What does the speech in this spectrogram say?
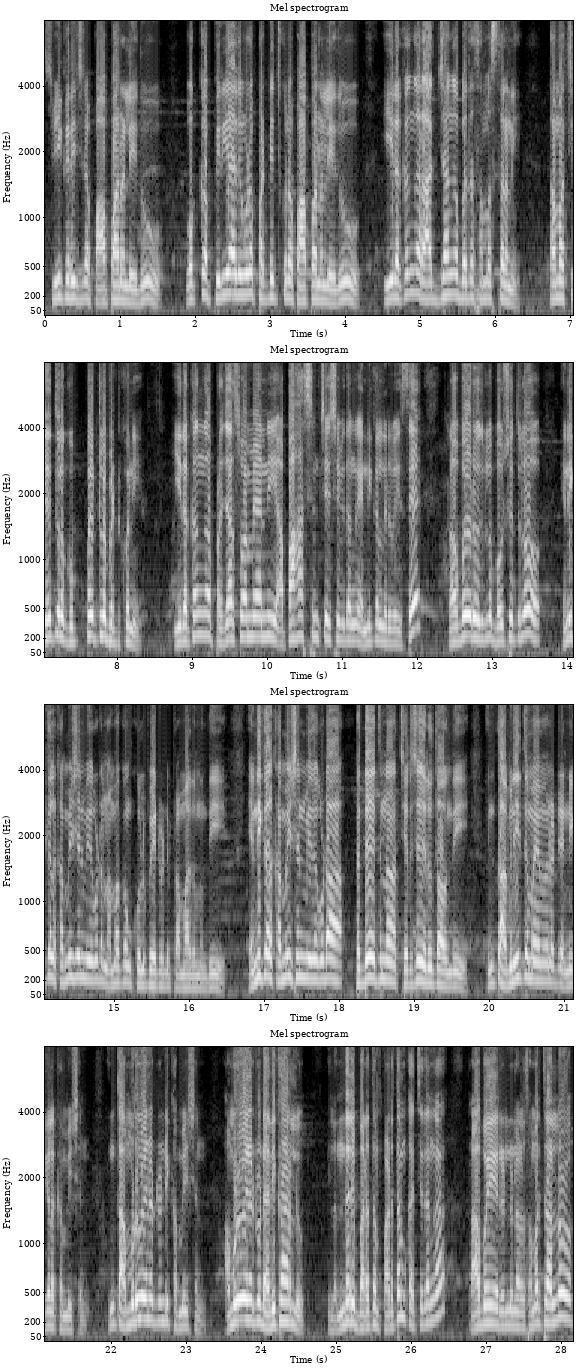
స్వీకరించిన పాపాన లేదు. ఒక్క ఫిర్యాదుని కూడా పట్టించుకున్న పాపాన లేదు. ఈ రకంగా రాజ్యాంగబద్ధ సంస్థలని తమ చేతుల గుప్పెట్లో పెట్టుకొని ఈ రకంగా ప్రజాస్వామ్యాన్ని అపహాస్యం చేసే విధంగా ఎన్నికలు నిర్వహిస్తే రాబోయే రోజుల్లో భవిష్యత్తులో ఎన్నికల కమిషన్ మీద కూడా నమ్మకం కోల్పోయేటువంటి ప్రమాదం ఉంది. ఎన్నికల కమిషన్ మీద కూడా పెద్ద ఎత్తున చర్చ జరుగుతూ ఉంది. ఇంత అవినీతమయమైనటువంటి ఎన్నికల కమిషన్ ఇంత అముడువైనటువంటి కమిషన్ అముడువైనటువంటి అధికారులు వీళ్ళందరి భరతం పడతాం ఖచ్చితంగా. రాబోయే రెండున్నర సంవత్సరాల్లో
